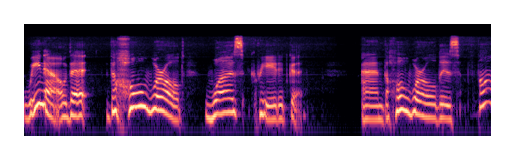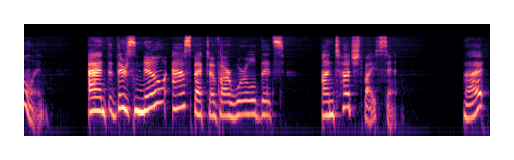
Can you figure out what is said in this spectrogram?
we know that the whole world was created good and the whole world is fallen, and that there's no aspect of our world that's untouched by sin. But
